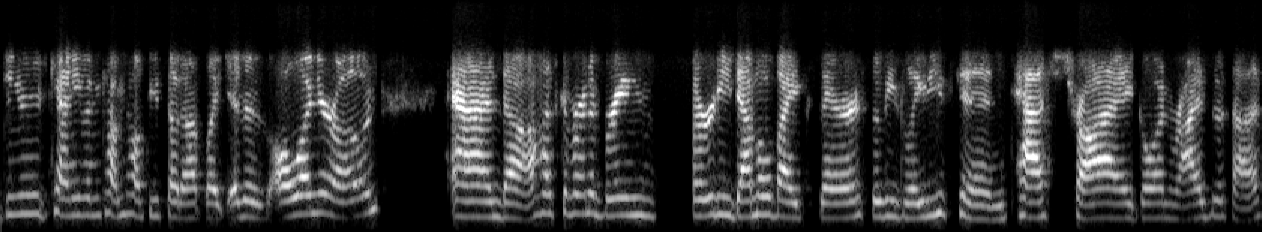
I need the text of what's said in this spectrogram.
dude can't even come help you set up. Like it is all on your own. And uh, Husqvarna brings 30 demo bikes there so these ladies can test, try, go on rides with us.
